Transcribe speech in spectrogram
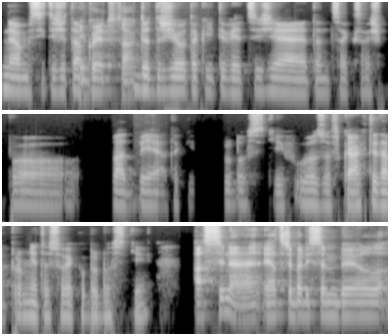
No, myslíte, že tam jako je to tak. dodržují takové ty věci, že ten sex až po svatbě a taky blbosti v úvozovkách, teda pro mě to jsou jako blbosti. Asi ne. Já třeba, když jsem byl,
